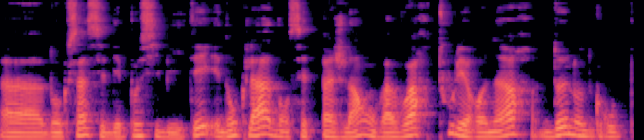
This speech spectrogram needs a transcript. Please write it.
Euh, donc ça, c'est des possibilités. Et donc là, dans cette page-là, on va voir tous les runners de notre groupe.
